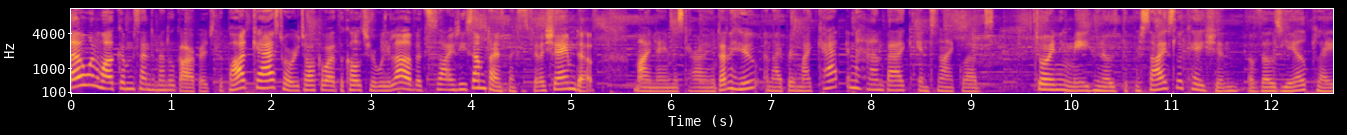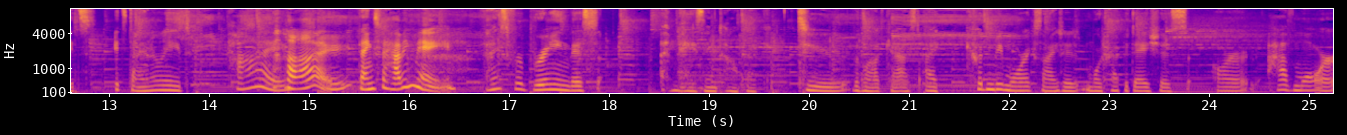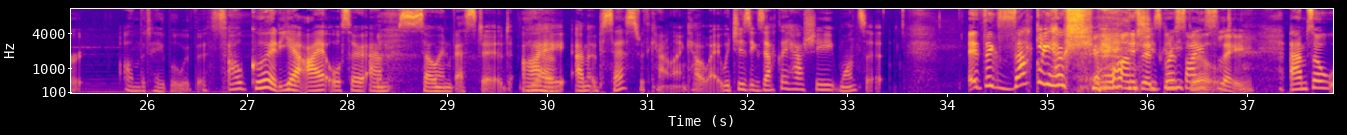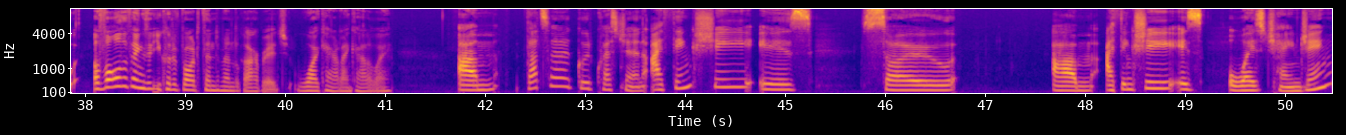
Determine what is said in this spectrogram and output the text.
Hello and welcome to Sentimental Garbage, the podcast where we talk about the culture we love that society sometimes makes us feel ashamed of. My name is Caroline O'Donoghue and I bring my cat in a handbag into nightclubs. Joining me, who knows the precise location of those Yale plates, it's Diana Reid. Hi. Hi. Thanks for having me. Thanks for bringing this amazing topic to the podcast. I couldn't be more excited, more trepidatious, or have more on the table with this. Oh, good. Yeah, I also am so invested. I am obsessed with Caroline Calloway, which is exactly how she wants it. It's exactly how she wants it, She's gonna be thrilled. precisely. Um, so, of all the things that you could have brought to Sentimental Garbage, why Caroline Calloway? Um, that's a good question. I think she is so. Um, I think she is always changing,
